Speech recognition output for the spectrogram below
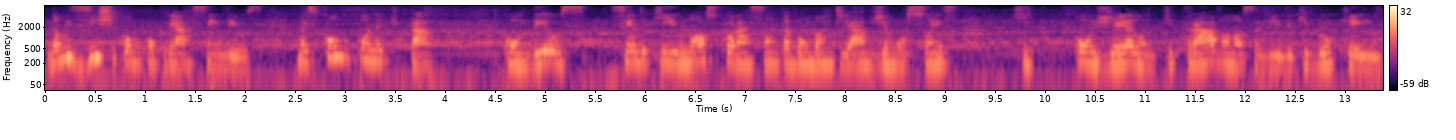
não existe como cocriar sem Deus, mas como conectar com Deus, sendo que o nosso coração está bombardeado de emoções que congelam, que travam nossa vida, que bloqueiam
